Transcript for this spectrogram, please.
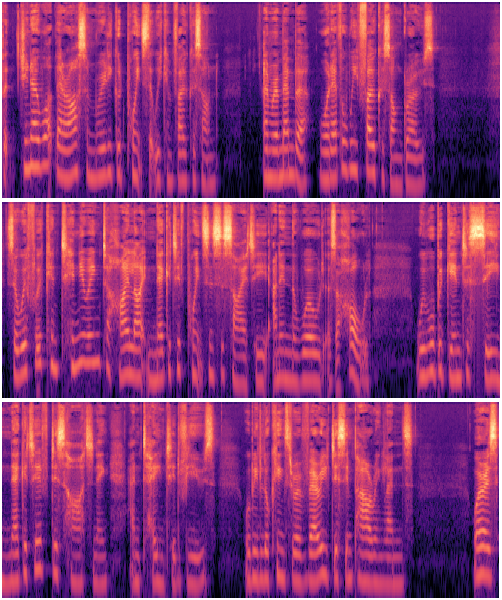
But do you know what? There are some really good points that we can focus on. And remember, whatever we focus on grows. So if we're continuing to highlight negative points in society and in the world as a whole, we will begin to see negative, disheartening, and tainted views. We'll be looking through a very disempowering lens. Whereas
